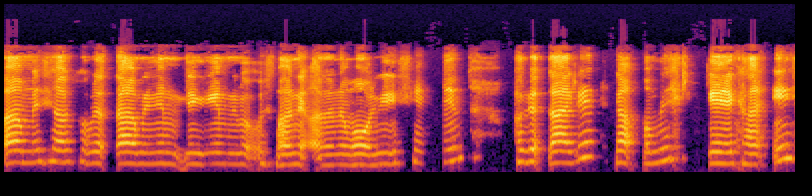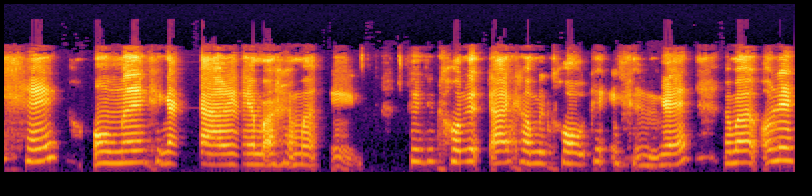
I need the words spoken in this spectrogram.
Ben mesela çocuklar benim dediğim gibi uzmanlık alanım olduğu için çocuklarda yapmamız gereken ilk şey onlara tedaviye başlamak değil. Çünkü çocuklar tabii korku içinde ve ben ona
